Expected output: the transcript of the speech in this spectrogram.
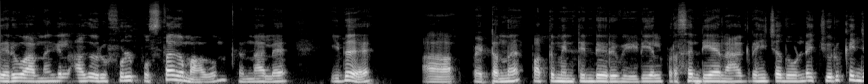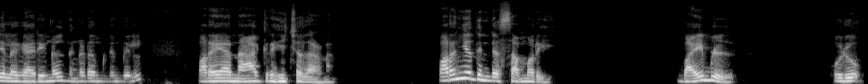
തരുവാണെങ്കിൽ അതൊരു ഫുൾ പുസ്തകമാകും. എന്നാൽ ഇത് പെട്ടെന്ന് പത്ത് മിനിറ്റിന്റെ ഒരു വീഡിയോയിൽ പ്രസന്റ് ചെയ്യാൻ ആഗ്രഹിച്ചതുകൊണ്ട് ചുരുക്കം ചില കാര്യങ്ങൾ നിങ്ങളുടെ മുൻപിൽ പറയാൻ ആഗ്രഹിച്ചതാണ്. പറഞ്ഞതിന്റെ സമ്മറി ബൈബിൾ ഒരു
